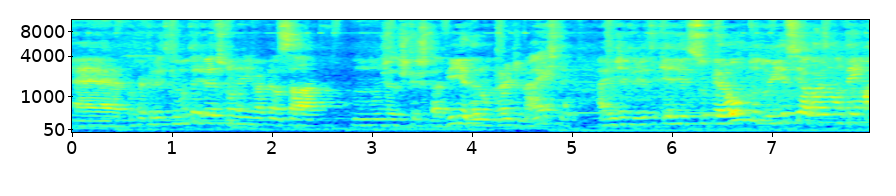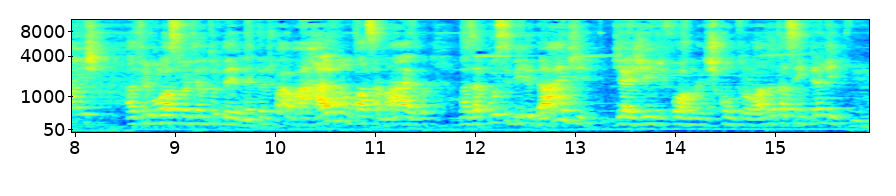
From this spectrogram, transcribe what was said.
é, porque eu acredito que muitas vezes quando a gente vai pensar num Jesus Cristo da vida, num grande mestre, a gente acredita que ele superou tudo isso e agora não tem mais atribulações dentro dele, né? Então, tipo, a raiva não passa mais, mas a possibilidade de agir de forma descontrolada está sempre ali. Hum.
